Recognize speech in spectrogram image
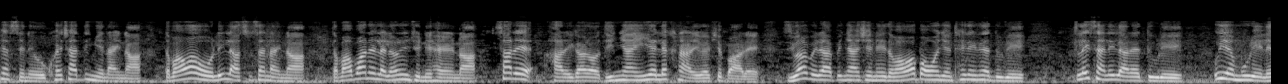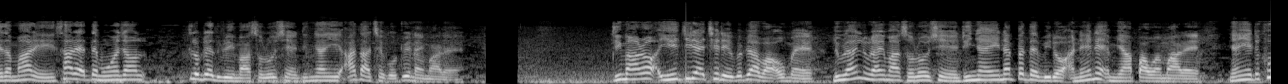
ဖြတ်စင်တွေကိုခွဲခြားသိမြင်နိုင်တာသဘာဝကိုလေ့လာဆန်းစစ်နိုင်တာသဘာဝနဲ့လိုက်လုံးနေချင်နေထိုင်နေတာစတဲ့ဟာတွေကတော့ဒီဉာဏ်ရည်ရဲ့လက္ခဏာတွေပဲဖြစ်ပါတယ်။ဇီဝဗေဒပညာရှင်တွေသဘာဝပတ်ဝန်းကျင်ထိန်းသိမ်းတဲ့သူတွေတိရစ္ဆာန်လေ့လာတဲ့သူတွေဥယျာဉ်မှုတွေလယ်သမားတွေစတဲ့အသက်မွေးဝမ်းကြောင်းလှုပ်တဲ့သူတွေမှာဆိုလို့ရှိရင်ဒီဉာဏ်ရည်အားသာချက်ကိုတွေ့နိုင်ပါတယ်။ ဒီမှာတော့အရေးကြီးတဲ့အချက်တွေကိုပြပြပါဦးမယ်လူတိုင်းလူတိုင်းမှာဆိုလို့ရှိရင်ဒီဉာဏ်ရည်နဲ့ပတ်သက်ပြီးတော့အနည်းနဲ့အများပါဝင်ပါတယ်ဉာဏ်ရည်တစ်ခု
